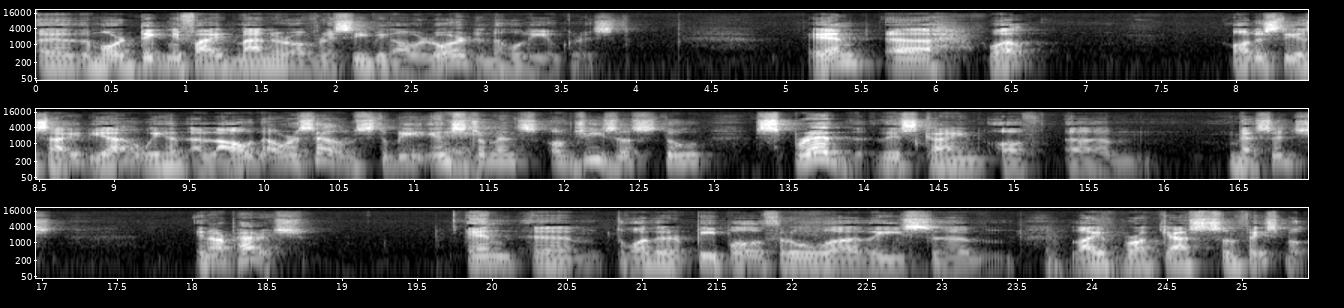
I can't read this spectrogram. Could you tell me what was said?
uh, the more dignified manner of receiving our Lord in the Holy Eucharist. And, uh, well, modesty aside, yeah, we had allowed ourselves to be instruments of Jesus to spread this kind of um, message in our parish and um, to other people through uh, these um, live broadcasts on Facebook.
